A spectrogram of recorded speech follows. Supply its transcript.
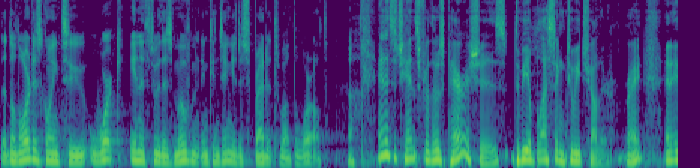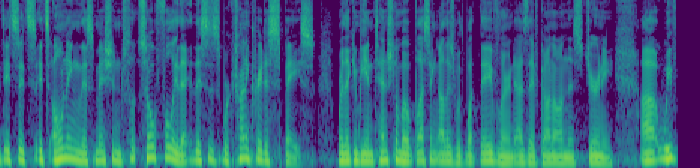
that the Lord is going to work in and through this movement and continue to spread it throughout the world. And it's a chance for those parishes to be a blessing to each other, right? And it, it's it's it's owning this mission so fully that this is we're trying to create a space where they can be intentional about blessing others with what they've learned as they've gone on this journey. Uh, we've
